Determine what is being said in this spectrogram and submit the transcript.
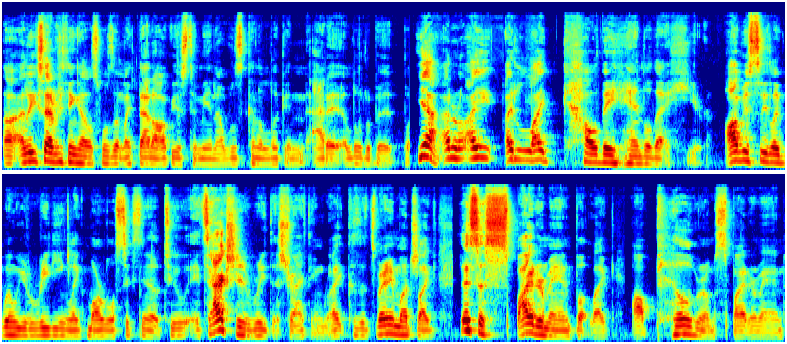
uh, at least everything else wasn't like that obvious to me, and I was kind of looking at it a little bit. But yeah, I don't know. I I like how they handle that here. Obviously, like when we were reading like Marvel 1602, it's actually really distracting, right? Because it's very much like this is Spider Man, but like a Pilgrim Spider Man.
